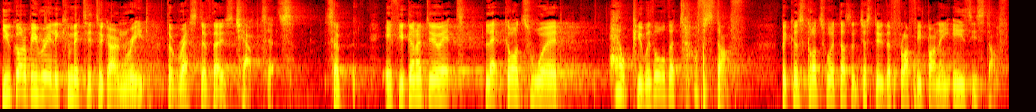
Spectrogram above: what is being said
you've got to be really committed to go and read the rest of those chapters. So if you're going to do it, let God's word help you with all the tough stuff. Because God's word doesn't just do the fluffy, bunny, easy stuff,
